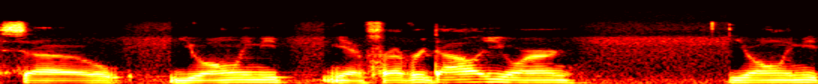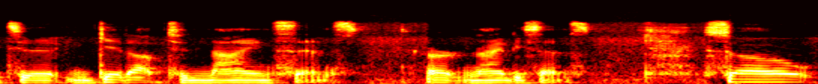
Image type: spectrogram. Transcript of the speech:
So you only need, you know, for every dollar you earn, you only need to get up to nine cents or 90 cents. So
